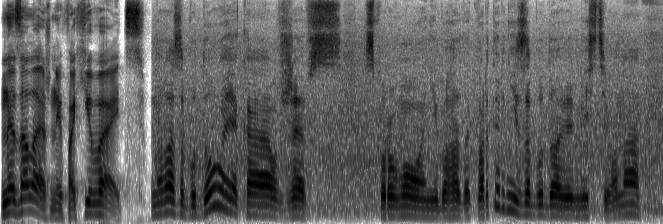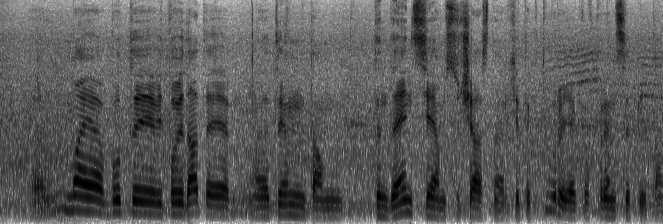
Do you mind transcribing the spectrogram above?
незалежний фахівець. Нова забудова, яка вже в сформованій багатоквартирній забудові в місті, вона е, має бути відповідати е, тим там тенденціям сучасної архітектури, яка в принципі там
